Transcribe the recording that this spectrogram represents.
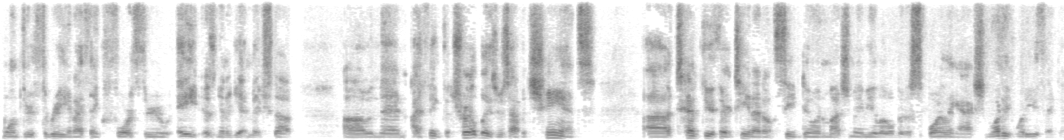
one through three, and I think four through eight is going to get mixed up. Um, and then I think the Trailblazers have a chance. Uh, 10 through 13, I don't see doing much, maybe a little bit of spoiling action. What are, what are you thinking?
